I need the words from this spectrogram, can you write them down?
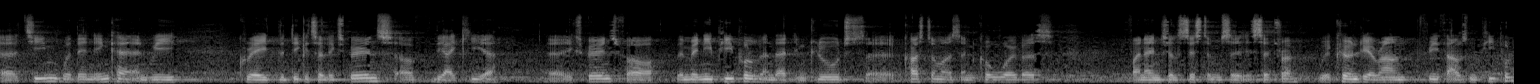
uh, team within Ingka, and we create the digital experience of the IKEA uh, experience for the many people, and that includes uh, customers and co-workers, financial systems, etc. We're currently around 3,000 people,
